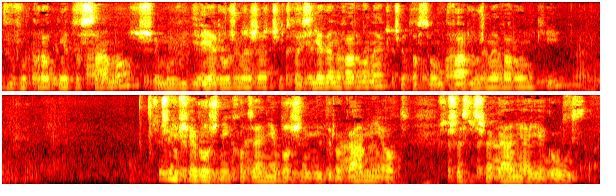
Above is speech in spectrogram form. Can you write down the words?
dwukrotnie to samo? Czy mówi dwie różne rzeczy? Czy to jest jeden warunek? Czy to są dwa różne warunki? Czym się różni chodzenie Bożymi drogami od przestrzegania Jego ustaw?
